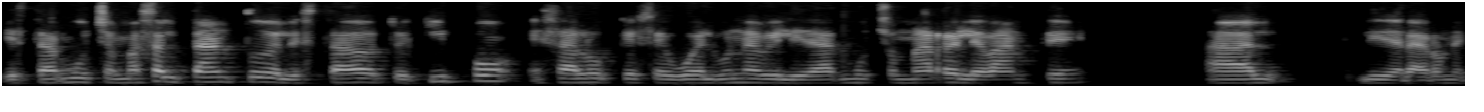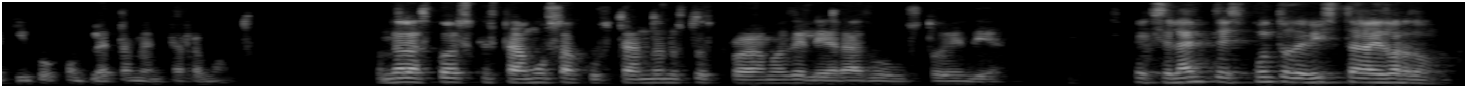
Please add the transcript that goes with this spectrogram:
y estar mucho más al tanto del estado de tu equipo es algo que se vuelve una habilidad mucho más relevante al liderar un equipo completamente remoto una de las cosas que estamos ajustando en nuestros programas de liderazgo justo hoy en día. excelentes puntos de vista, Eduardo.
